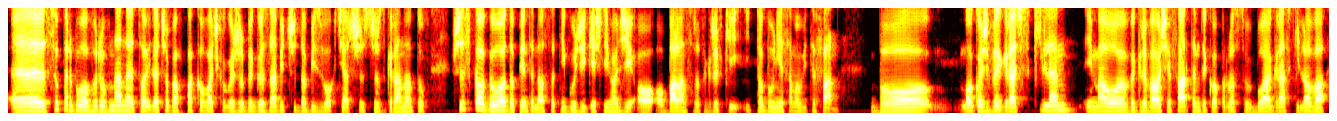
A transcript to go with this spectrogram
E, super było wyrównane to, ile trzeba wpakować kogoś, żeby go zabić, czy dobić z łokcia, czy, czy z granatów. Wszystko było dopięte na ostatni guzik, jeśli chodzi o, o balans rozgrywki i to był niesamowity fan. Bo mogłeś wygrać skillem i mało wygrywało się fartem, tylko po prostu była gra skillowa,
